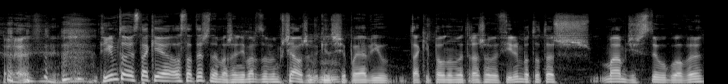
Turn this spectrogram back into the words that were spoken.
film to jest takie ostateczne marzenie. Bardzo bym chciał, żeby kiedyś się pojawił taki pełnometrażowy film, bo to też mam gdzieś z tyłu głowy,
